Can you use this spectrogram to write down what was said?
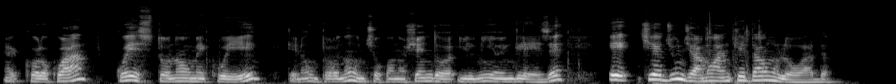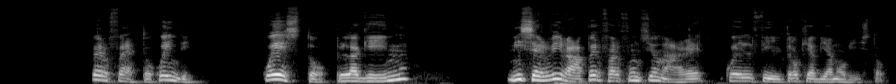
Eccolo qua. Questo nome qui che non pronuncio conoscendo il mio inglese e ci aggiungiamo anche download. Perfetto quindi questo plugin mi servirà per far funzionare quel filtro che abbiamo visto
